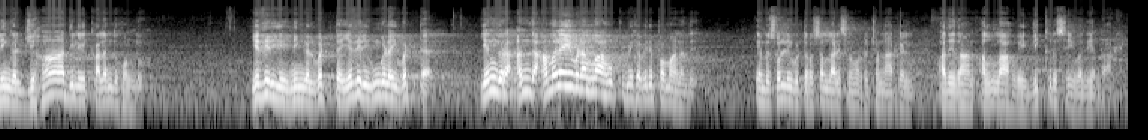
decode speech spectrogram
நீங்கள் ஜிஹாதிலே கலந்து கொண்டு எதிரியை நீங்கள் வெட்ட எதிரி உங்களை வெட்ட என்கிற அந்த அமலை விட அல்லாஹுக்கு மிக விருப்பமானது என்று சொல்லிவிட்டு ரசல்லா அலிஸ்லாம் அவர்கள் சொன்னார்கள் அதுதான் அல்லாஹுவை திக்ரு செய்வது என்றார்கள்.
